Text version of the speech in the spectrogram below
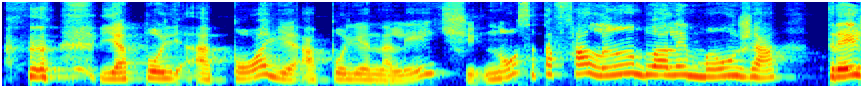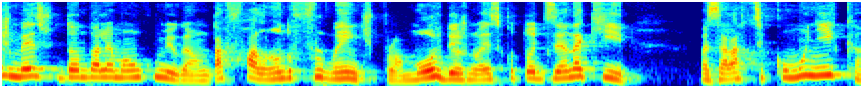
e a, Poli, a, Poli, a Poliana Leite, nossa, tá falando alemão já. Três meses estudando alemão comigo. Ela não tá falando fluente, pelo amor de Deus, não é isso que eu tô dizendo aqui. Mas ela se comunica.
